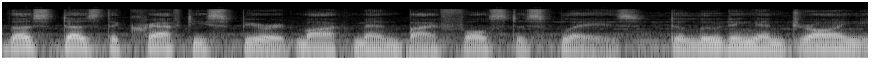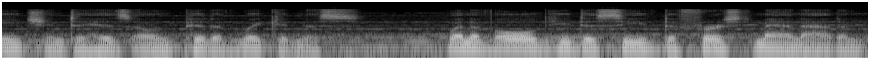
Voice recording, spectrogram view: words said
Thus does the crafty spirit mock men by false displays, deluding and drawing each into his own pit of wickedness. When of old he deceived the first man Adam,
